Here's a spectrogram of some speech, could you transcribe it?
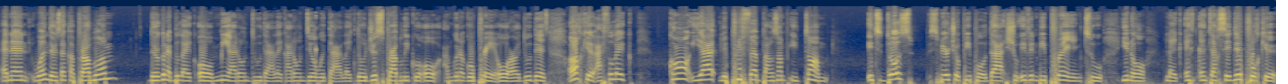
And then when there's like a problem, they're gonna be like, "Oh, me, I don't do that. Like, I don't deal with that." Like, they'll just probably go, "Oh, I'm gonna go pray," or "I'll do this." Que I feel like quand il y a les plus faibles, par exemple, ils tombent, it's those spiritual people that should even be praying to, you know, like intercede pour que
